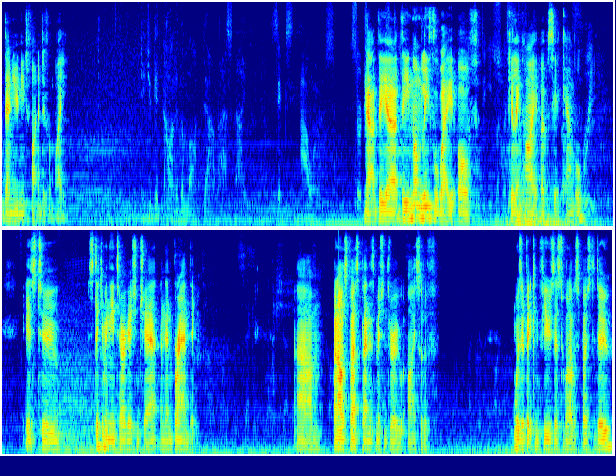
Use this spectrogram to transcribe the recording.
then you need to find a different way. Did you get caught in the lockdown last night? Six hours. Now, the, uh, the non-lethal way of killing High Overseer Campbell is to stick him in the interrogation chair and then brand him. Um, when I was first playing this mission through, I sort of was a bit confused as to what I was supposed to do.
